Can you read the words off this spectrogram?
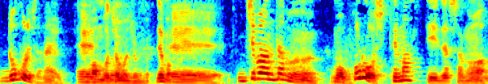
どころじゃないよ、えーとまあもちろんもちろん。でもえ一番多分もうフォローしてますって言い出したのは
